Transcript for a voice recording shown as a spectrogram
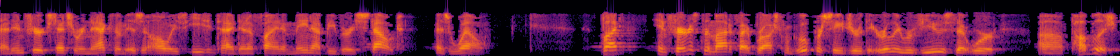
That inferior extensor retinaculum isn't always easy to identify, and it may not be very stout as well. But in fairness to the modified Brostrom Gould procedure, the early reviews that were uh, published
